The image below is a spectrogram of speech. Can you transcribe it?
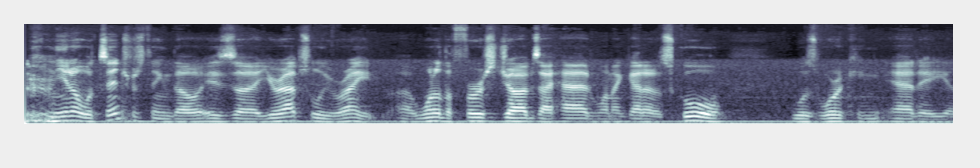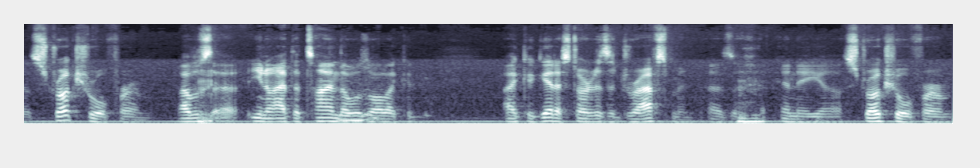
So- you know what's interesting though is uh, you're absolutely right. Uh, one of the first jobs I had when I got out of school was working at a, uh structural firm. I was, uh, you know, at the time that was Mhm. all I could, I could get. I started as a draftsman as a, Mhm. in a uh, structural firm.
